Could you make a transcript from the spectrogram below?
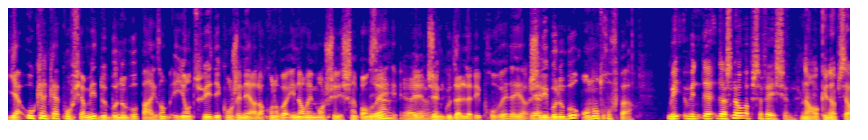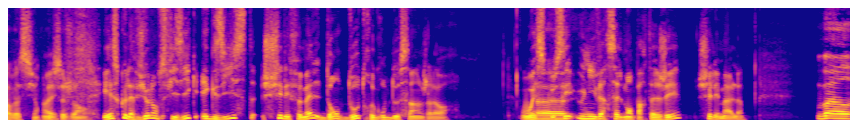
Il n'y a aucun cas confirmé de bonobos, par exemple, ayant tué des congénères, alors qu'on en voit énormément chez les chimpanzés. Jane Goodall l'avait prouvé d'ailleurs. Chez les bonobos, on n'en trouve pas. Non, aucune observation de ce genre. Et est-ce que la violence physique existe chez les femelles dans d'autres groupes de singes alors? Ou est-ce que euh, c'est universellement partagé chez les mâles? La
